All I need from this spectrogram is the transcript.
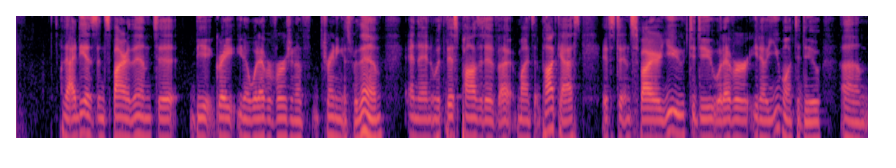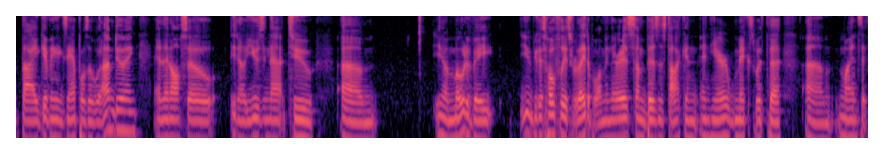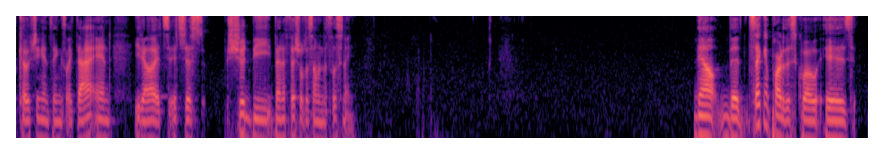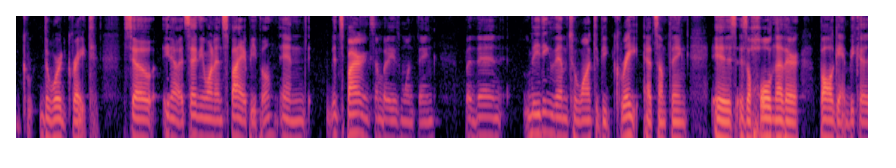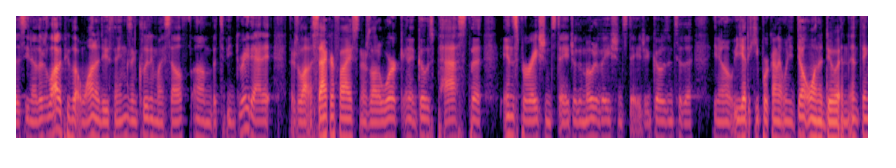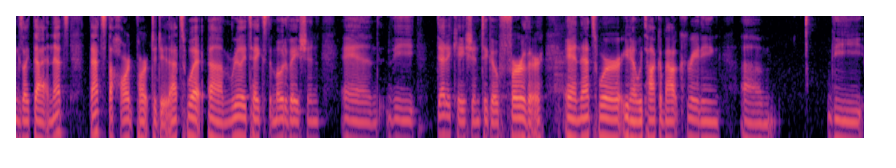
the idea is inspire them to be great, you know, whatever version of training is for them. And then with this positive uh, mindset podcast, it's to inspire you to do whatever you know you want to do um, by giving examples of what I'm doing, and then also you know using that to um, you know motivate you because hopefully it's relatable. I mean, there is some business talk in, in here mixed with the um, mindset coaching and things like that, and you know, it's it's just should be beneficial to someone that's listening. Now, the second part of this quote is the word great. So, you know, it's saying you want to inspire people, and inspiring somebody is one thing, but then leading them to want to be great at something is is a whole nother ball game because you know there's a lot of people that want to do things, including myself. Um, but to be great at it, there's a lot of sacrifice and there's a lot of work, and it goes past the inspiration stage or the motivation stage. It goes into the you know you got to keep working on it when you don't want to do it, and, and things like that. And that's that's the hard part to do. That's what um, really takes the motivation and the dedication to go further. And that's where you know we talk about creating. Um, the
